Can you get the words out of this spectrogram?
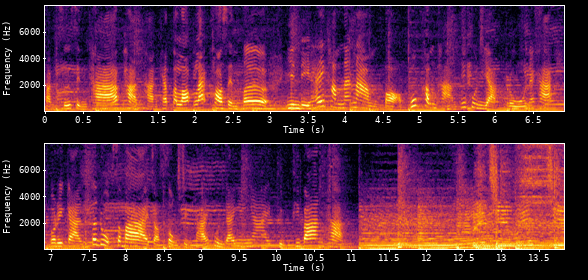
สั่งซื้อสินค้า ผ่านทางแคตตาล็อก และ call center ยินดีให้คำแนะนำตอบทุกคำถามที่คุณอยากรู้นะคะ บริการสะดวกสบายจัดส่งสินค้าให้คุณได้ง่าย ๆ ถึงที่บ้านค่ะ เปลี่ยนชีวิตที่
